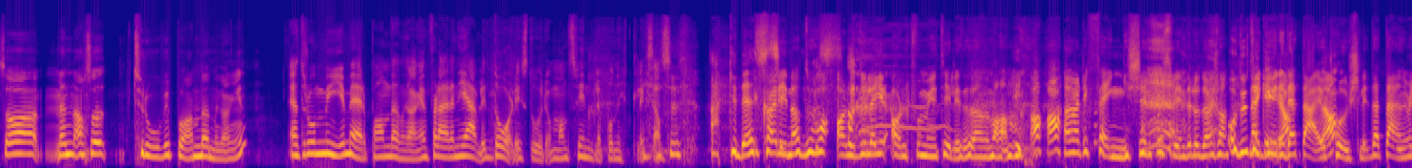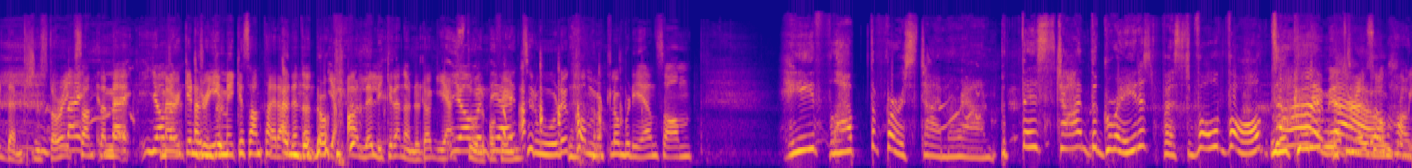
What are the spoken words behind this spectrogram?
Så, men altså, tror vi på han denne gangen? Jeg tror mye mer på han denne gangen, for det er en jævlig dårlig historie om han svindler på nytt, liksom. Er ikke det Karina, du, har alt, du legger altfor mye tillit til denne mannen. Han har vært i fengsel for svindel, og du er sånn Og du Nei, tenker, Guri, ja, dette er jo ja. koselig. Dette er en redemption story, Nei, ikke sant? nei, ja, men- American Under- dream, ikke sant? Her er en ja, Alle liker en underdog. Jeg Ja, stoler på film. jeg tror det kommer til å bli en sånn He flopped the first time around, but this time the greatest festival of all time. Look at him Men jeg tror det er sånn han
